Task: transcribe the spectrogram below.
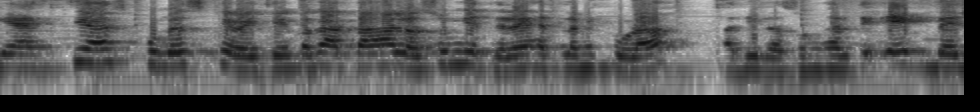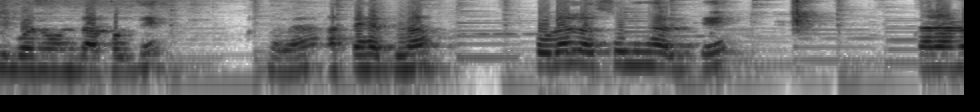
गॅसची आज फुलच ठेवायची बघा आता हा लसूण घेतलेला आहे. ह्यातला मी थोडा आधी लसूण घालते. एक बॅच बनवून दाखवते. बघा आता ह्यातला थोडा लसूण घालते. कारण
